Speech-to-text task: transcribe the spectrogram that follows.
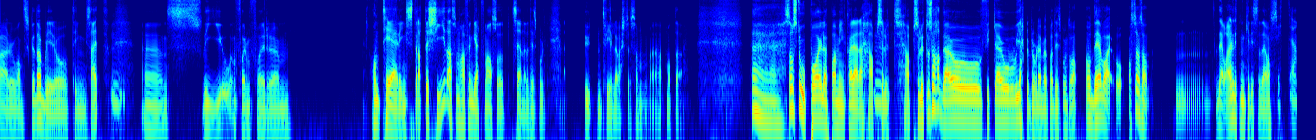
er det jo vanskelig. Da blir jo ting seigt. Mm. Så det gir jo en form for um, håndteringsstrategi, da, som har fungert for meg også på et senere tidspunkt. Men uten tvil det verste som på en måte som sto på i løpet av min karriere. Absolutt. Absolutt. Og så hadde jeg jo Fikk jeg jo hjerteproblemer på et tidspunkt òg. Og det var jo også en sånn mm, Det var en liten krise, det òg. Ja.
